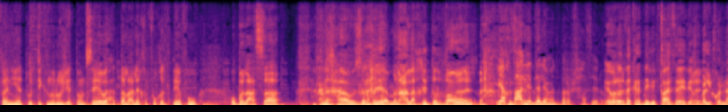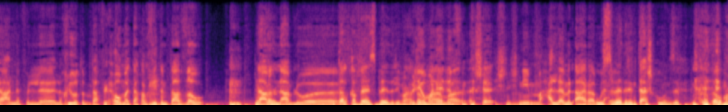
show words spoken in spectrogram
فنيات والتكنولوجيا التونسية واحد طلع الآخر فوق كتافه وبالعصا نحاول زربية من على خيط الضوء. يقطع اليد اللي ما تضربش حصيله اي والله ذكرتني في فاز هذه إيه. قبل كنا عندنا في ال- الخيوط نتاع في الحومة تاع الخيط نتاع الضوء. نعمل نعملوا آه، تلقى فيها سبادري معناتها واليوم مع- أنا ما فهمتش شنو محلها من الأعراب. والسبادري نتاع شكون زاد؟ تو ما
